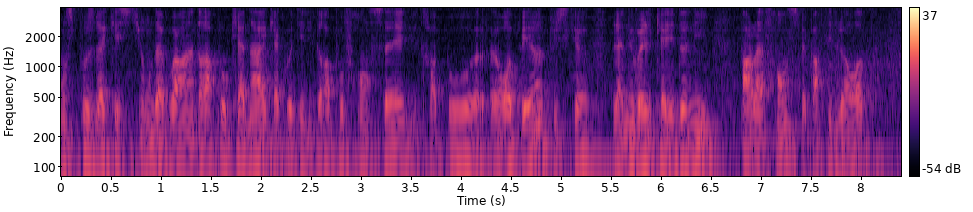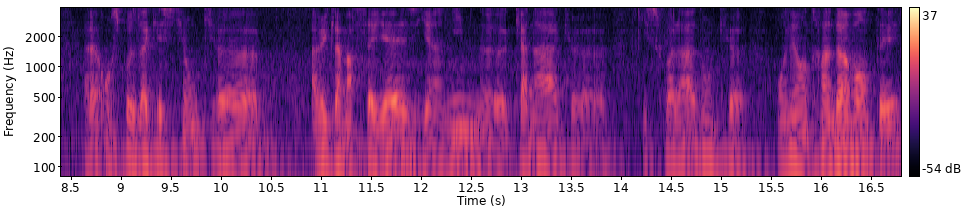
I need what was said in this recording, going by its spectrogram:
on se pose la question d'avoir un drapeau kanak à côté du drapeau français du drapeau euh, européen, puisque la Nouvelle-Calédonie, par la France, fait partie de l'Europe. On se pose la question qu'avec la Marseillaise, il y a un hymne kanak qui soit là. Donc, on est en train d'inventer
